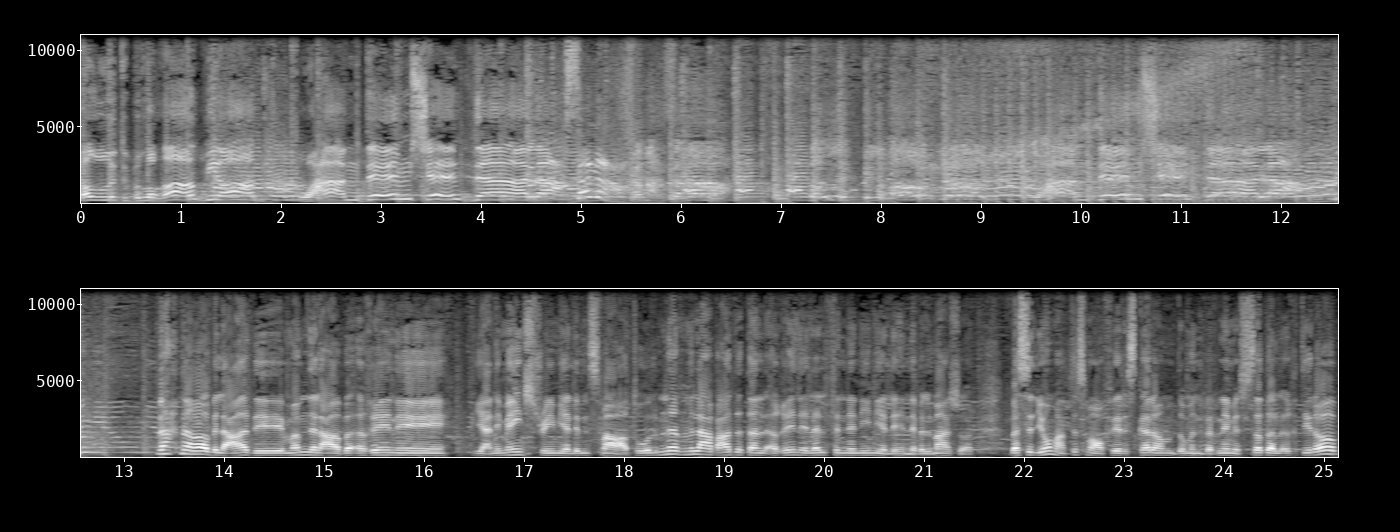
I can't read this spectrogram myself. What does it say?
طلت بالأبيض وعم تمشي الدلع. سمع. سمع سمع طلت بالابيض وعم تمشي الدلع نحن بالعادة ما بنلعب أغاني يعني مين ستريم يلي بنسمعها على طول. بن- بنلعب عادة الأغاني للفنانين يلي هن بالمهجر. بس اليوم عم تسمعوا فارس كرم ضمن برنامج صدى الاغتراب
